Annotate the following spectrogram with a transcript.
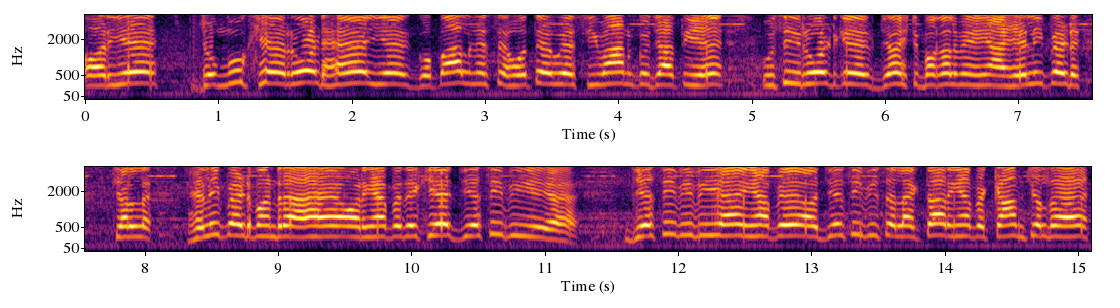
और ये जो मुख्य रोड है ये गोपालगंज से होते हुए सिवान को जाती है। उसी रोड के जस्ट बगल में यहाँ हेलीपैड चल हेलीपैड बन रहा है और यहाँ पे देखिए जेसीबी है। जेसीबी भी है यहाँ पे और जेसीबी से लगातार यहाँ पे काम चल रहा है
